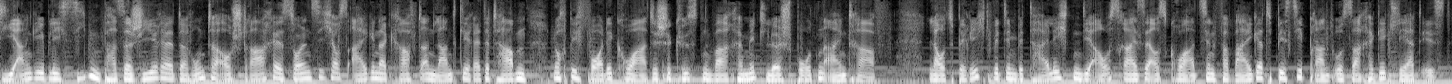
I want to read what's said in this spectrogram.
Die angeblich sieben Passagiere, darunter auch Strache, sollen sich aus eigener Kraft an Land gerettet haben, noch bevor die kroatische Küstenwache mit Löschbooten Verboten eintraf. Laut Bericht wird den Beteiligten die Ausreise aus Kroatien verweigert, bis die Brandursache geklärt ist.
